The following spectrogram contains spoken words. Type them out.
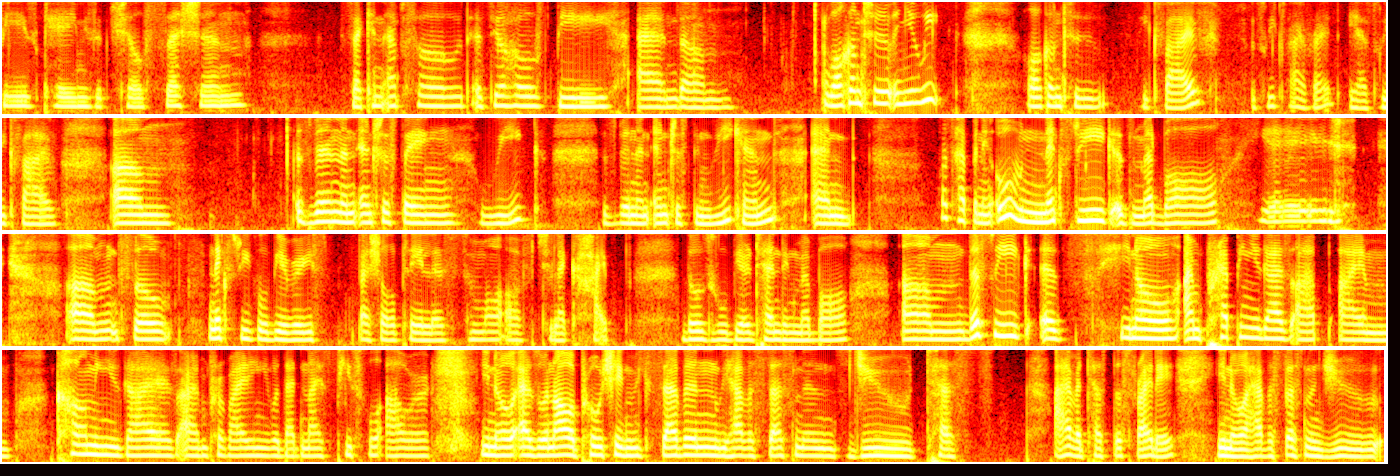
K Music Chill Session, second episode. It's your host, B, and um, welcome to a new week. Welcome to week five. It's week five, right? Yes, week five. Um, it's been an interesting week. It's been an interesting weekend. And what's happening? Oh, next week it's Med Ball. Yay. Um, so next week will be a very special playlist, more of to like hype those who will be attending my ball. Um, this week, it's, you know, I'm prepping you guys up. I'm calming you guys. I'm providing you with that nice, peaceful hour. You know, as we're now approaching week seven, we have assessments, due tests. I have a test this Friday. You know, I have assessment due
